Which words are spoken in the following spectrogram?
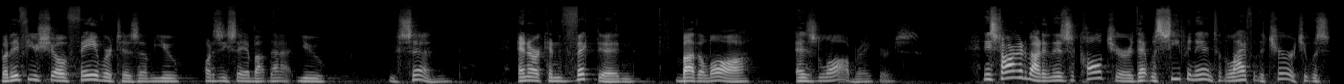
But if you show favoritism, you, what does he say about that? You, you sin and are convicted by the law as lawbreakers. And he's talking about it as a culture that was seeping into the life of the church. It was,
